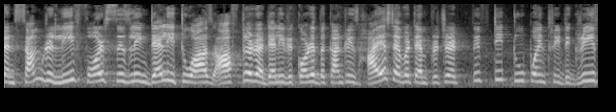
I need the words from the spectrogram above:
and some relief for sizzling Delhi two hours after Delhi recorded the country's highest ever temperature at 52.3 degrees.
